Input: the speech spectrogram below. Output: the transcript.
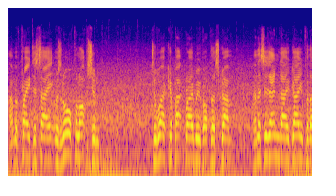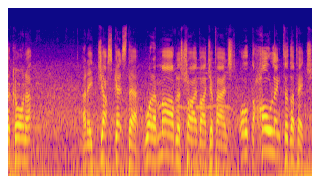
I'm afraid to say it was an awful option to work a back row move off the scrum. And this is Endo going for the corner. And he just gets there. What a marvellous try by Japan, all, the whole length of the pitch.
